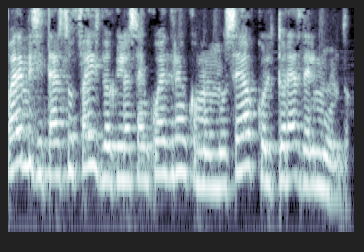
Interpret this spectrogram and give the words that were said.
pueden visitar su Facebook, los encuentran como Museo Culturas del Mundo.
